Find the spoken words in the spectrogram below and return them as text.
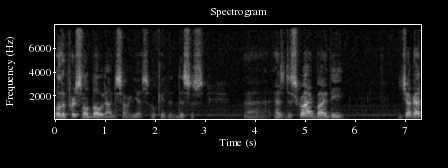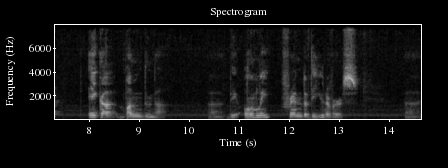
oh, the personal abode. I'm sorry. Yes. Okay. This is uh, as described by the Jagat Eka Bandhuna, uh, the only friend of the universe. Uh,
